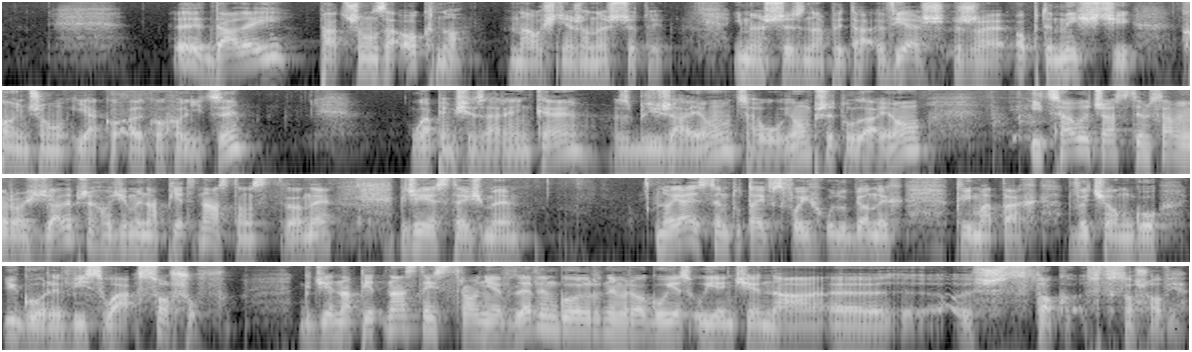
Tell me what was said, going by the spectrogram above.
Y, dalej patrzą za okno na ośnieżone szczyty. I mężczyzna pyta: Wiesz, że optymiści kończą jako alkoholicy? Łapią się za rękę, zbliżają, całują, przytulają. I cały czas w tym samym rozdziale przechodzimy na 15 stronę, gdzie jesteśmy. No, ja jestem tutaj w swoich ulubionych klimatach wyciągu i góry Wisła Soszów gdzie na 15 stronie w lewym górnym rogu jest ujęcie na e, stok w Soszowie.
